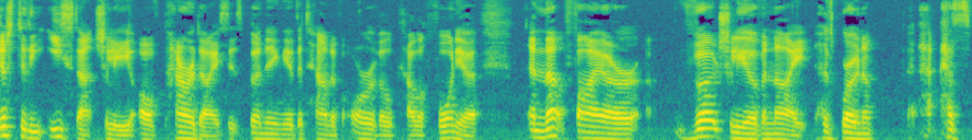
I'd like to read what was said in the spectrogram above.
just to the east, actually, of Paradise. It's burning near the town of Oroville, California. And that fire, virtually overnight, has grown up, has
